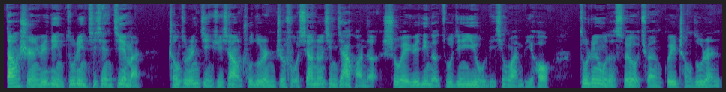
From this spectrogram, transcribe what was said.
当事人约定租赁期限届满，承租人仅需向出租人支付象征性价款的，视为约定的租金义务履行完毕后，租赁物的所有权归承租人。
